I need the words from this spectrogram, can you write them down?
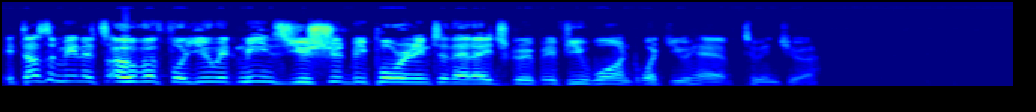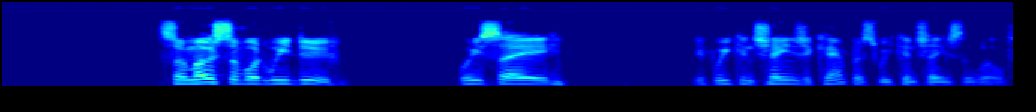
It doesn't mean it's over for you. It means you should be pouring into that age group if you want what you have to endure. So, most of what we do, we say, if we can change a campus, we can change the world.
